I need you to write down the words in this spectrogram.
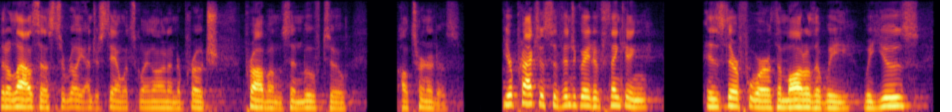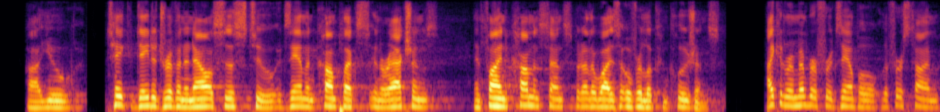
that allows us to really understand what's going on and approach problems and move to alternatives. Your practice of integrative thinking is therefore the model that we, we use. Uh, you take data driven analysis to examine complex interactions and find common sense but otherwise overlook conclusions. I can remember, for example, the first time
